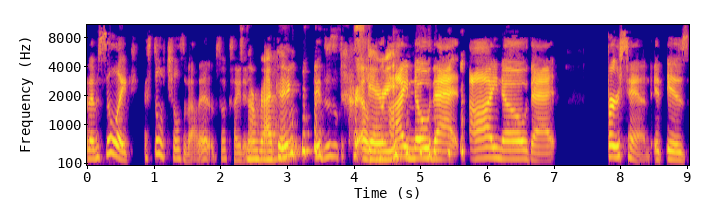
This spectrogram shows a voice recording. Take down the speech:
and I'm still like, I still have chills about it. I'm so excited. Nerve wracking. It's scary. I know that. I know that firsthand. It is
